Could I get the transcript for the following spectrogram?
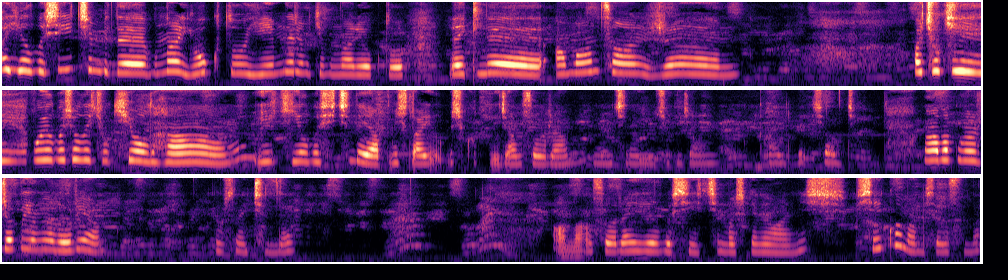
Ay yılbaşı için bir de bunlar yoktu. Yeminlerim ki bunlar yoktu. Bekle. Aman tanrım. Ay çok iyi. Bu yılbaşı olayı çok iyi oldu ha. İyi ki yılbaşı için de yapmışlar. Yılbaşı kutlayacağım sonra. Bunun içine video çekeceğim. Galiba çalacağım. Aa bak bunlar ocakta yanıyor doğru ya. Dursun içinde. Ondan sonra yılbaşı için başka ne varmış? Bir şey koymamış arasında.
